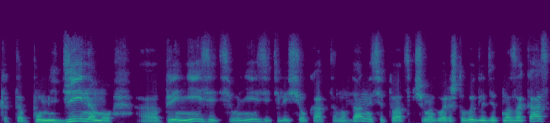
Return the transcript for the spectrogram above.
как-то по-медийному э, принизить, унизить или еще как-то. Но в данной ситуации, почему я говорю, что выглядит на заказ,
